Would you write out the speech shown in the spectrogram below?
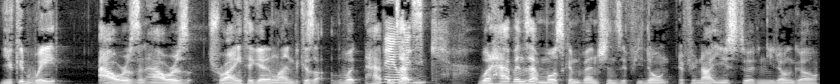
you could wait hours and hours trying to get in line because uh, what They happens at cap. what happens at most conventions if you don't if you're not used to it and you don't go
